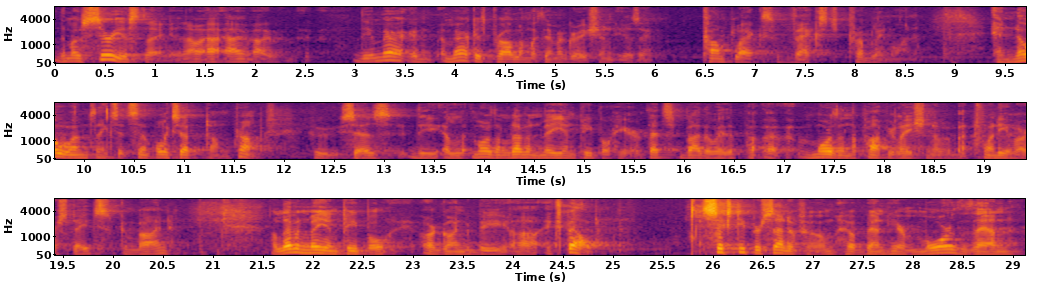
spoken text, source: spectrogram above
the most serious thing, you know, I, I, the American, America's problem with immigration is a complex, vexed, troubling one. And no one thinks it's simple except Donald Trump who says the more than 11 million people here. That's, by the way, the, uh, more than the population of about 20 of our states combined. 11 million people are going to be uh, expelled, 60% of whom have been here more than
